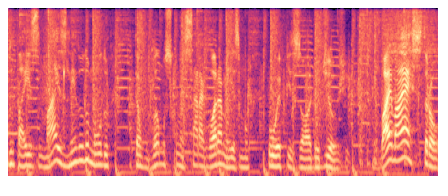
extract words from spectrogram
do país mais lindo do mundo. Então vamos começar agora mesmo o episódio de hoje. Vai, maestro!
